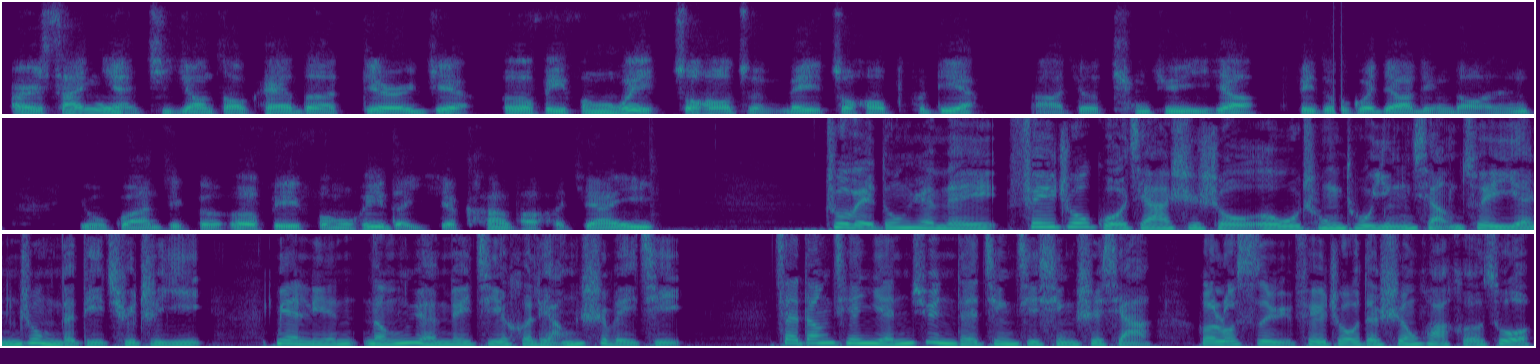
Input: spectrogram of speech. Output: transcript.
二三年即将召开的第二届俄非峰会做好准备、做好铺垫啊，就听取一下。非洲国家领导人有关这个俄非峰会的一些看法和建议。朱伟东认为，非洲国家是受俄乌冲突影响最严重的地区之一，面临能源危机和粮食危机。在当前严峻的经济形势下，俄罗斯与非洲的深化合作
